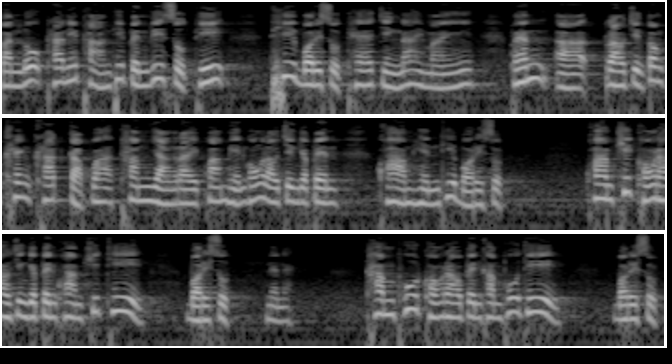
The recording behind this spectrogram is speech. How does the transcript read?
บรรลุพระนิพพานที่เป็นวิสุทธิ ที่บริสุทธิ์แท้จริงได้ไหม เพราะฉะนั้นเราจึงต้องเคร่งครัดกับว่าทำอย่างไรความเห็นของเราจึงจะเป็นความเห็นที่บริสุทธิ์ ความคิดของเราจึงจะเป็นความคิดที่บริสุทธิ์เนี่ยนะคำพูดของเราเป็นคำพูดที่บริสุทธิ์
